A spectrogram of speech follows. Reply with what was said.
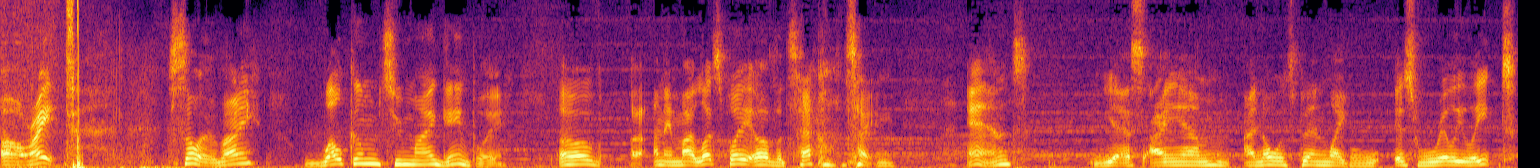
Alright, so everybody, welcome to my gameplay of, uh, I mean my let's play of Attack on Titan. And, yes, I am, I know it's been like, it's really late,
